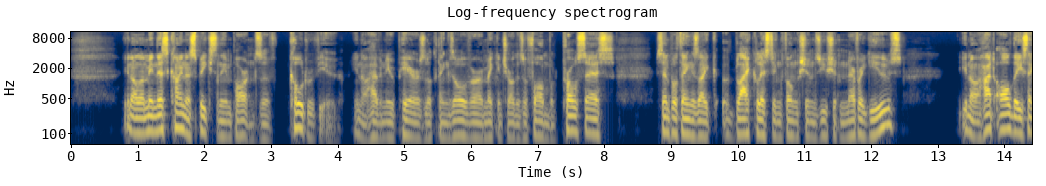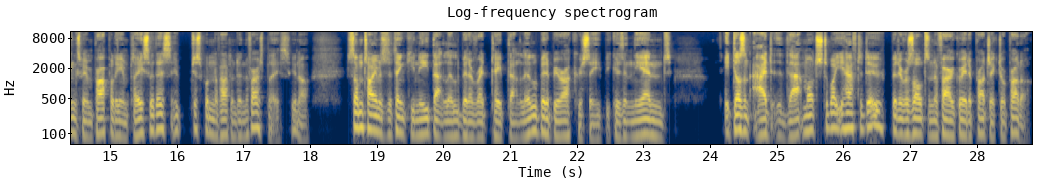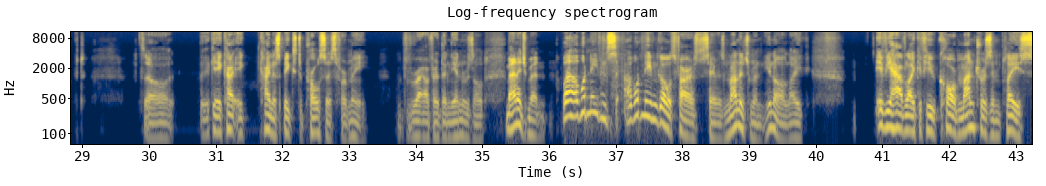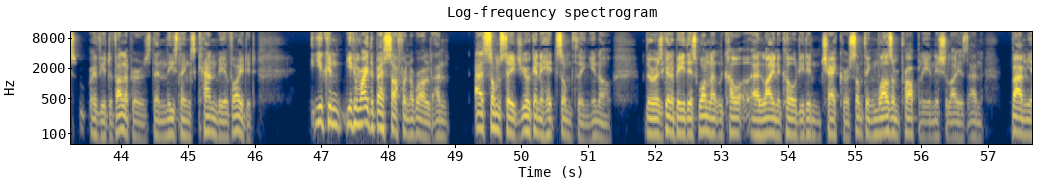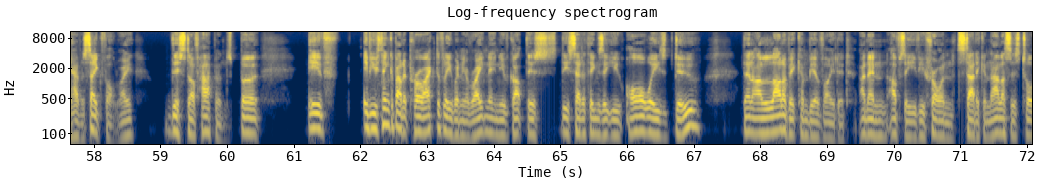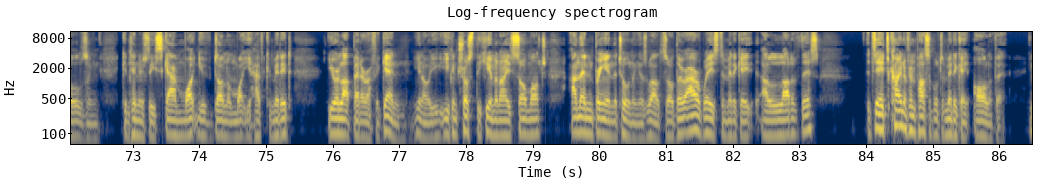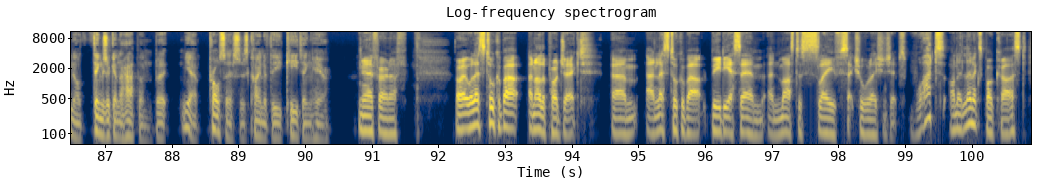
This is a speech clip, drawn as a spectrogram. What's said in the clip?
you know, I mean, this kind of speaks to the importance of code review you know, having your peers look things over, making sure there's a formal process, simple things like blacklisting functions you should never use. You know, had all these things been properly in place with this, it just wouldn't have happened in the first place, you know. Sometimes I think you need that little bit of red tape, that little bit of bureaucracy, because in the end, it doesn't add that much to what you have to do, but it results in a far greater project or product. So it, it, it kind of speaks to process for me rather than the end result. Management. Well, I wouldn't even I wouldn't even go as far as to say it was management. You know, like if you have like a few core mantras in place of your developers, then these things can be avoided. You can you can write the best software in the world, and at some stage you're going to hit something. You know, there is going to be this one little co- uh, line of code you didn't check, or something wasn't properly initialized, and bam, you have a seg fault. Right? This stuff happens, but if if you think about it proactively when you're writing it and you've got this these set of things that you always do, then a lot of it can be avoided. And then obviously if you throw in static analysis tools and continuously scan what you've done and what you have committed, you're a lot better off again. You know, you, you can trust the human eyes so much and then bring in the tooling as well. So there are ways to mitigate a lot of this. It's, it's kind of impossible to mitigate all of it. You know, things are going to happen, but yeah, process is kind of the key thing here. Yeah, fair enough. All right, well, let's talk about another project. Um, and let's talk about BDSM and master slave sexual relationships. What? On a Linux podcast?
